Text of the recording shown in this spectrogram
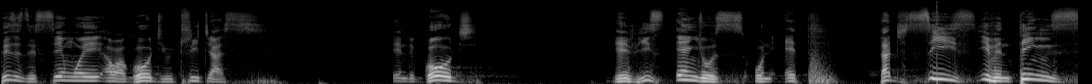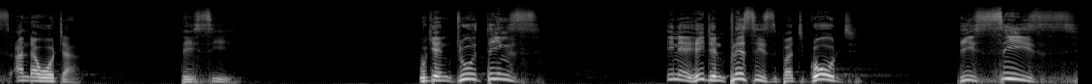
this is the same way our God will treat us. And God gave his angels on earth that sees even things underwater. They see. We can do things in a hidden places, but God, He sees.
